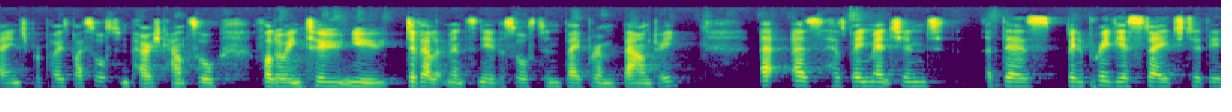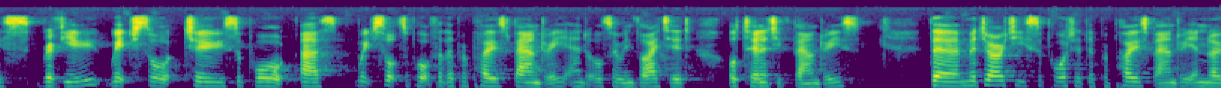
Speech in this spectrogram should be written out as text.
change proposed by Sawston Parish Council following two new developments near the Sawston Babraham boundary. Uh, as has been mentioned, uh, there's been a previous stage to this review which sought to support us, which sought support for the proposed boundary and also invited alternative boundaries. The majority supported the proposed boundary and no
